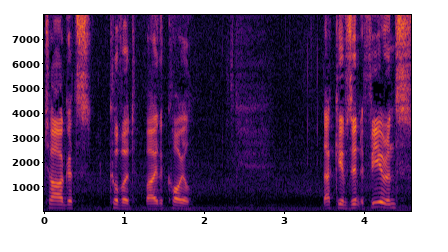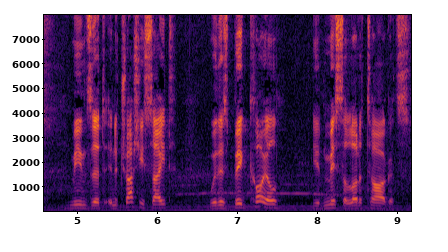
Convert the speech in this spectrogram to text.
targets covered by the coil. That gives interference, means that in a trashy site with this big coil you'd miss a lot of targets.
